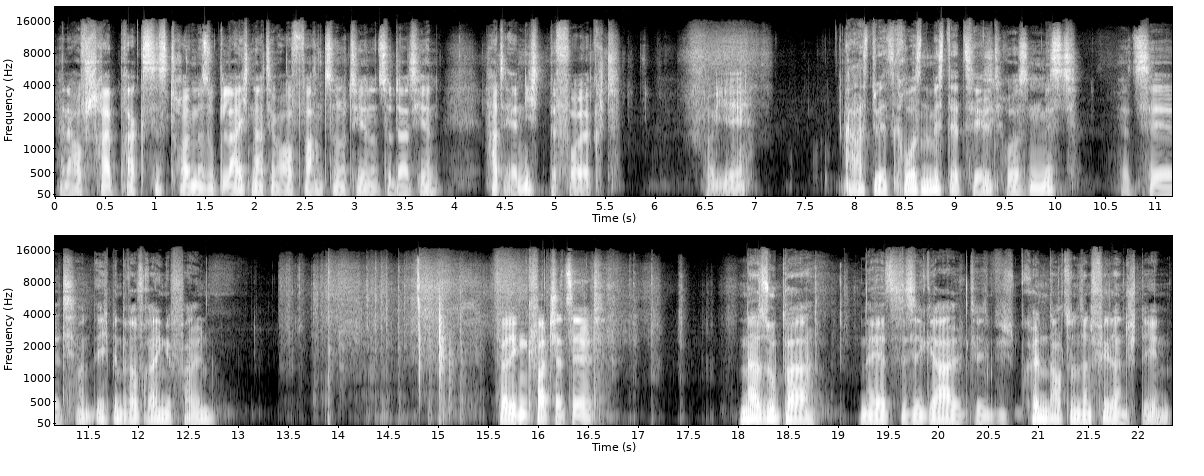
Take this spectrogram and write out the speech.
Eine Aufschreibpraxis, Träume sogleich nach dem Aufwachen zu notieren und zu datieren, hat er nicht befolgt. Oh je. Hast du jetzt großen Mist erzählt? Großen Mist erzählt. Und ich bin drauf reingefallen. Völligen Quatsch erzählt. Na super. Na, jetzt ist egal. Wir können auch zu unseren Fehlern stehen.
